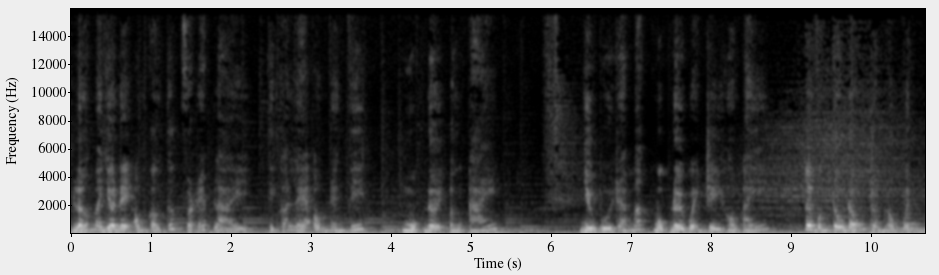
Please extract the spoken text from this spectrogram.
lỡ mà giờ này ổng còn thức và rép lại, thì có lẽ ổng đang viết một đời ân ái. Dự buổi ra mắt một đời quản trị hôm ấy, tôi vẫn đau đấu trong lòng mình.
